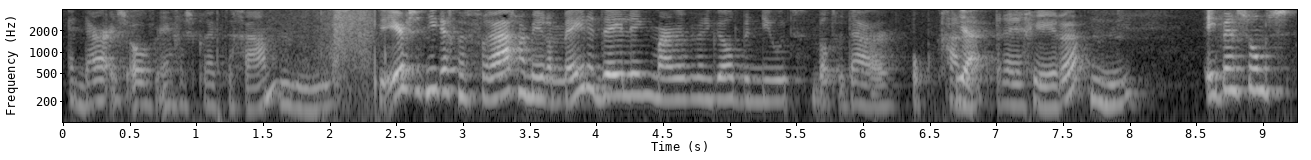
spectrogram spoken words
En daar eens over in gesprek te gaan. Mhm. De eerste is niet echt een vraag, maar meer een mededeling. Maar dan ben ik wel benieuwd wat we daarop gaan Ja. reageren. Mhm. Ik ben soms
